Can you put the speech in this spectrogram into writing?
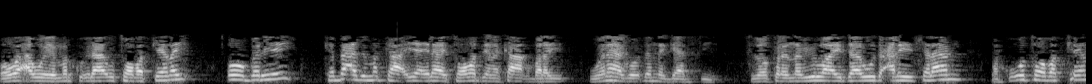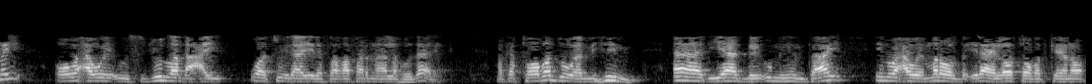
oo waxa weeye markuu ilaahay u toobad keenay oo beriyey kabacdi markaa ayaa ilaahay toobadiina ka aqbalay wanaag oo dhanna gaarsiiyey. Sidoo kale nabiyullahi daawud calayhi salaam markuu u toobad keenay oo waxa weye uu sujuud la dhacay waatuu ilahay yihi fakafarna lahu dalik marka toobaddu waa muhiim aad iyo aad bay u muhiim tahay in waxa weye mar walba ilaahay loo toobad keeno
